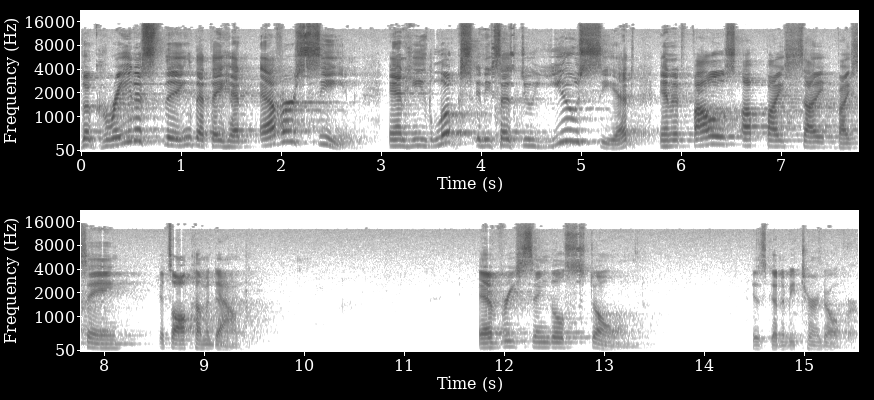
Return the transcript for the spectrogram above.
the greatest thing that they had ever seen. And he looks and he says, Do you see it? And it follows up by, sight, by saying, It's all coming down. Every single stone is going to be turned over.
